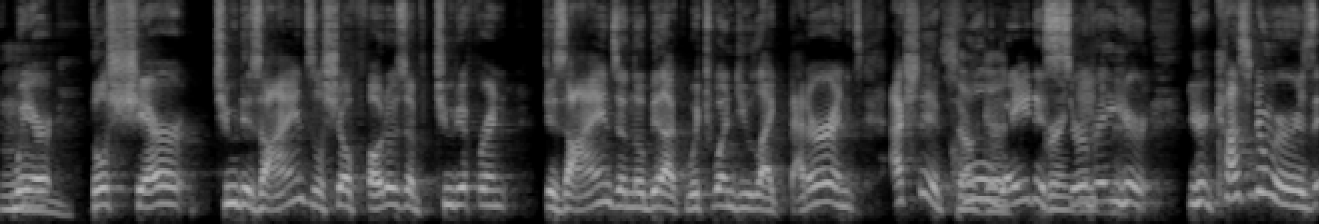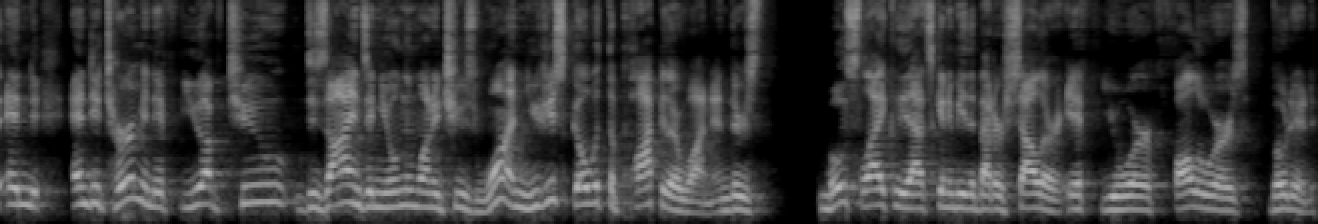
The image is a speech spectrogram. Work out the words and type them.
where Mm. they'll share two designs, they'll show photos of two different designs and they'll be like which one do you like better? And it's actually a So cool good. way to for survey engagement. your your customers and and determine if you have two designs and you only want to choose one you just go with the popular one. And there's most likely that's going to be the better seller if your followers voted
